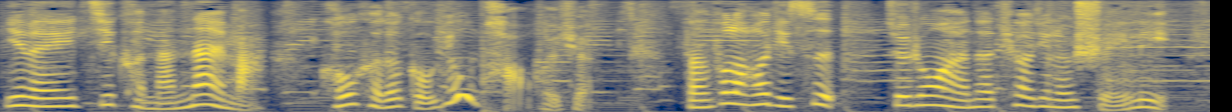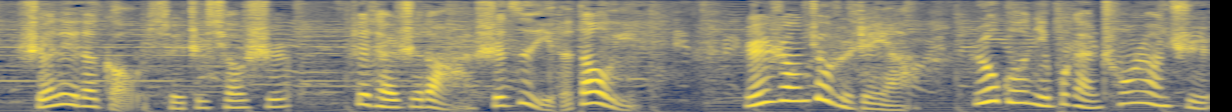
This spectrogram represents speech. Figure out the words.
因为饥渴难耐嘛。口渴的狗又跑回去，反复了好几次，最终啊他跳进了水里，水里的狗随之消失。这才知道啊是自己的倒影。人生就是这样，如果你不敢冲上去。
